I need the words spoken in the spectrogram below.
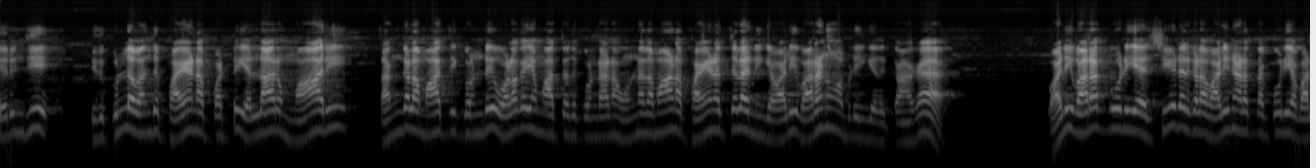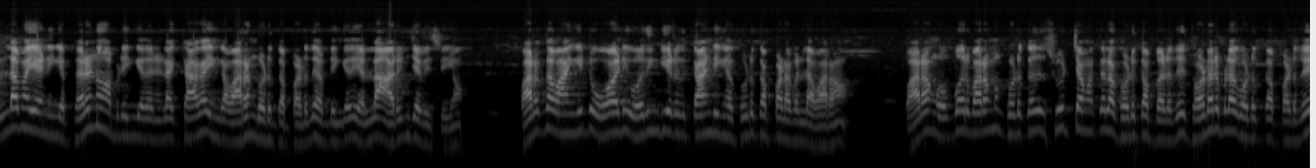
தெரிஞ்சு இதுக்குள்ளே வந்து பயணப்பட்டு எல்லாரும் மாறி தங்களை மாற்றிக்கொண்டு உலகையை மாற்றதுக்கு உண்டான உன்னதமான பயணத்தில் நீங்கள் வழி வரணும் அப்படிங்கிறதுக்காக வழி வரக்கூடிய சீடர்களை வழி நடத்தக்கூடிய வல்லமையை நீங்கள் பெறணும் அப்படிங்கிற நிலைக்காக இங்கே வரம் கொடுக்கப்படுது அப்படிங்கிறது எல்லாம் அறிஞ்ச விஷயம். வரத்தை வாங்கிட்டு ஓடி ஒதுங்கிடுறதுக்காண்டி இங்கே கொடுக்கப்படவில்லை வரம். வரம் ஒவ்வொரு வரமும் கொடுக்கிறது சூட்சமத்தில் கொடுக்கப்படுது தொடர்பில் கொடுக்கப்படுது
